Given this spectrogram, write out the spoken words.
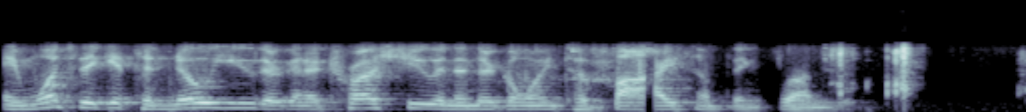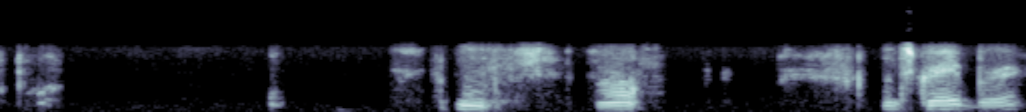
And once they get to know you, they're going to trust you, and then they're going to buy something from you. Mm. Well, that's great, Bert.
